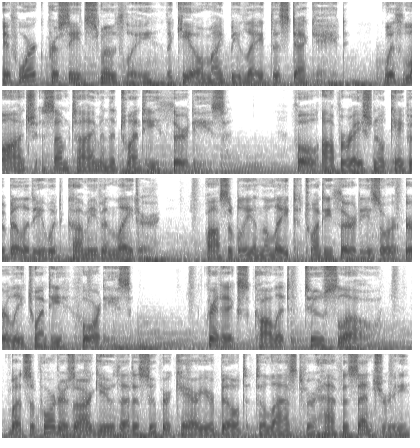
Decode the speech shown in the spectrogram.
If work proceeds smoothly, the keel might be laid this decade, with launch sometime in the 2030s. Full operational capability would come even later, possibly in the late 2030s or early 2040s. Critics call it too slow, but supporters argue that a supercarrier built to last for half a century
